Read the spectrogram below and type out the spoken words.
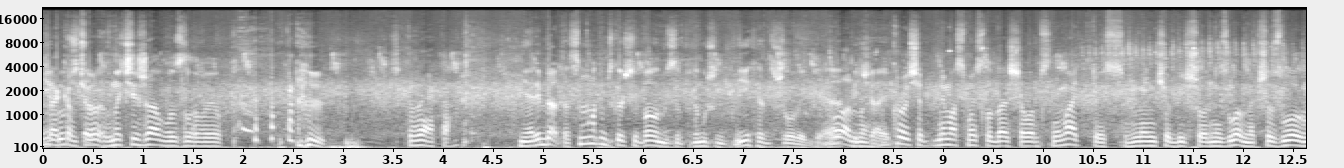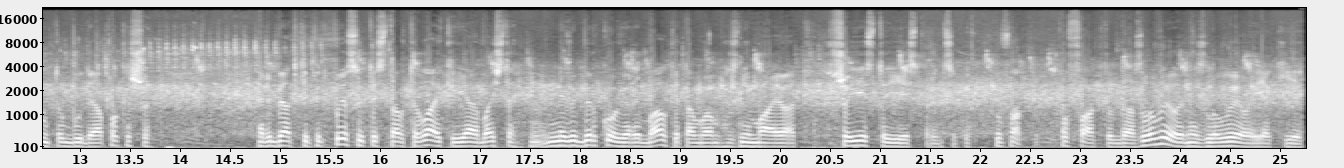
Жека ну, вчора вночі жабу зловив. Шкрека. Не, ребята, смотрим, скорее валимся, потому что нехер что ловить. Я Ладно, отвечаю. ну, коротше, нема смислу далі вам знімати, тобто ми нічого більшого не зловимо. Якщо зловимо, то буде. А поки що, ребятки, підписуйтесь, ставте лайки. Я, бачите, не вибіркові рибалки там вам знімаю, а що є, то є, в принципі. По факту. По факту, да. Зловили, не зловили, як є.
